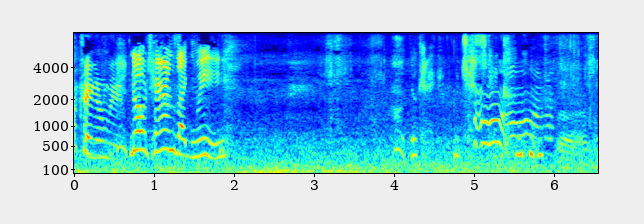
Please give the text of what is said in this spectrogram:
I'm taking me. No, Taryn's like me. Look at it.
